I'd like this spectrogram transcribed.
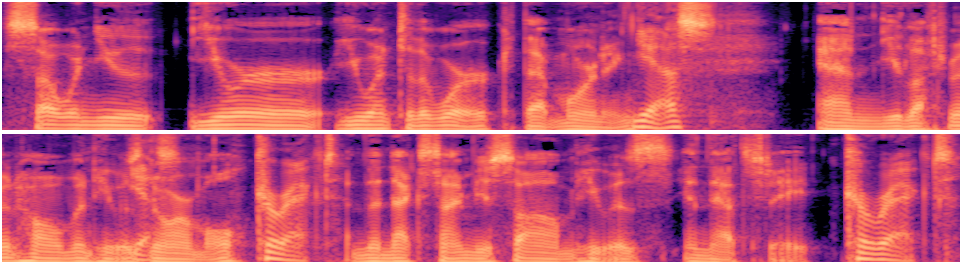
So when you you were you went to the work that morning Yes, and you left him at home and he was Yes. normal. correct. And the next time you saw him, he was in that state. Correct.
